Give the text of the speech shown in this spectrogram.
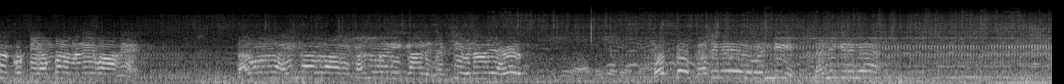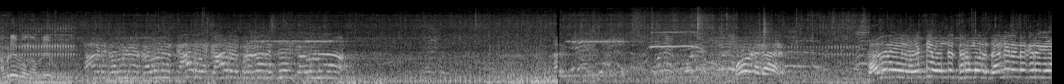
வெள்ளக்குட்டி அம்பலம் நினைவாக. தற்போது ஐந்தாவதாக கல்லூரணி காடு சக்தி விநாயகர். மொத்தம் பதினேழு வண்டி. தள்ளிக்கிறீங்க அப்படியே போங்க அப்படியே போங்க. காடு கவனம் கவனம் கார கார பிரகாஷ் போடு கார் பதினேழு வண்டி வந்து திருமணம் தள்ளி நினைக்கிறீங்க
